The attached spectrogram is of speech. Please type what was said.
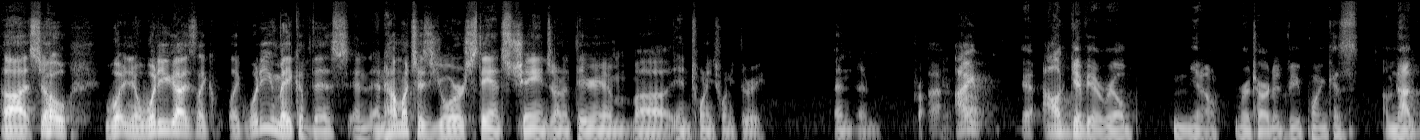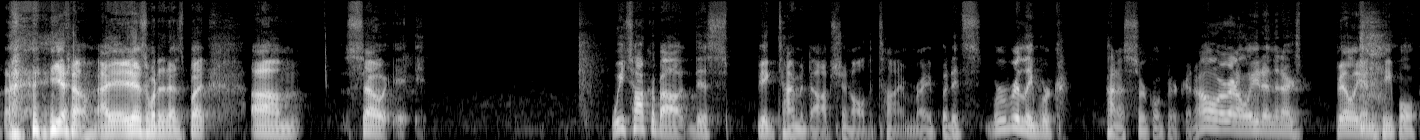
Uh, so what you know, what do you guys like? Like, what do you make of this, and and how much has your stance changed on Ethereum uh, in 2023? And and I, you know, I I'll give you a real, you know, retarded viewpoint because I'm not, you know, I, it is what it is. But um, so it, we talk about this big time adoption all the time, right? But it's we're really we're kind of circle jerking. Oh, we're gonna lead in the next billion people.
